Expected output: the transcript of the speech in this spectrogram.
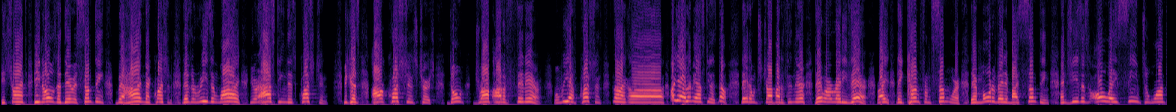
He's trying, he knows that there is something behind that question. There's a reason why you're asking this question. Because our questions, church, don't drop out of thin air. When we have questions, it's not like, uh, oh yeah, let me ask you this. No, they don't drop out of thin air. They were already there, right? They come from somewhere. They're motivated by something. And Jesus always seemed to want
